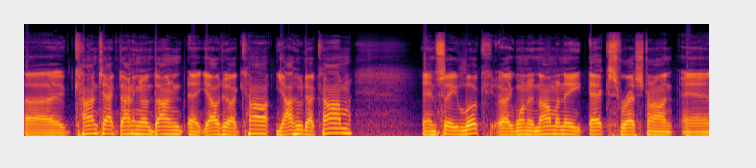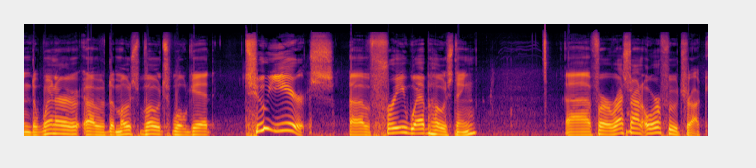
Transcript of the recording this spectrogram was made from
Uh, contact Dining on Dime at yahoo.com, yahoo.com and say, look, I want to nominate X restaurant, and the winner of the most votes will get two years of free web hosting uh, for a restaurant or a food truck.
